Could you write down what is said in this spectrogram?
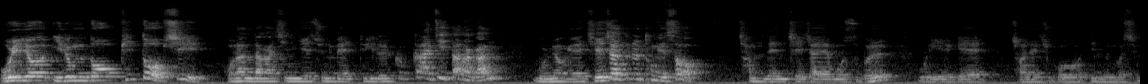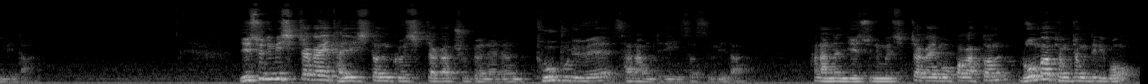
오히려 이름도 빛도 없이 고난당하신 예수님의 뒤를 끝까지 따라간 무명의 제자들을 통해서 참된 제자의 모습을 우리에게 전해주고 있는 것입니다. 예수님이 십자가에 달리시던 그 십자가 주변에는 두 부류의 사람들이 있었습니다. 하나는 예수님을 십자가에 못 박았던 로마 병정들이고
